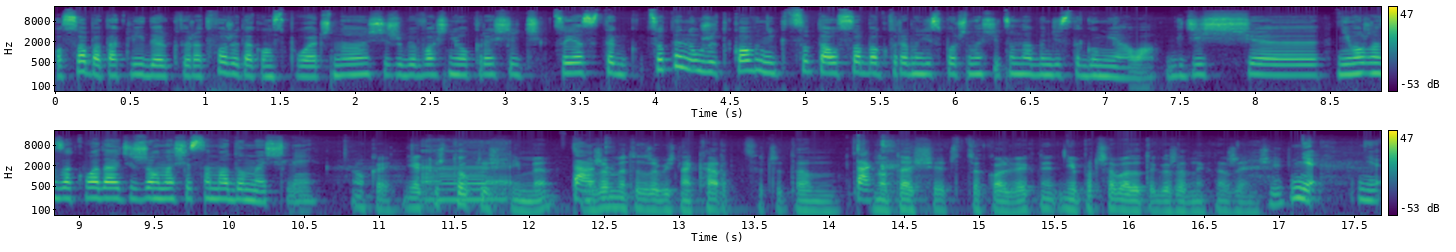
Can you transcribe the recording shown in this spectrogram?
osoba, tak lider, która tworzy taką społeczność, żeby właśnie określić, co, ja tego, co ten użytkownik, co ta osoba, która będzie w społeczności, co ona będzie z tego miała. Gdzieś e, nie można zakładać, że ona się sama domyśli. Okej, okay. jak już to określimy, tak. możemy to zrobić na kartce, czy tam tak. notesie, czy cokolwiek. Nie, nie potrzeba do tego żadnych narzędzi. Nie, nie.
